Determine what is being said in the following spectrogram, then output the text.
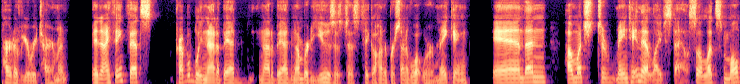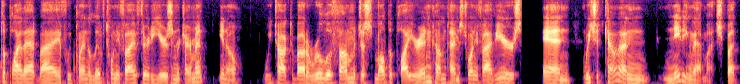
part of your retirement. And I think that's probably not a bad not a bad number to use is just take 100% of what we're making and then how much to maintain that lifestyle. So let's multiply that by if we plan to live 25, 30 years in retirement, you know, we talked about a rule of thumb, just multiply your income times 25 years and we should count on needing that much. But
